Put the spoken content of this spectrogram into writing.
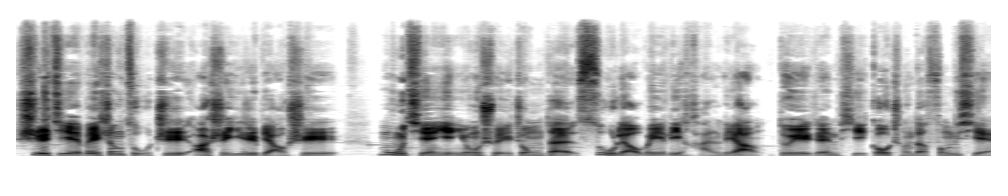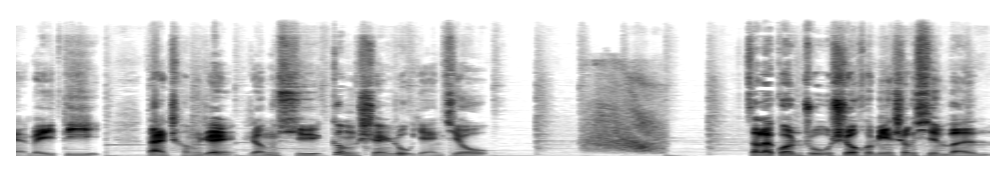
世界卫生组织二十一日表示，目前饮用水中的塑料微粒含量对人体构成的风险为低，但承认仍需更深入研究。再来关注社会民生新闻。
